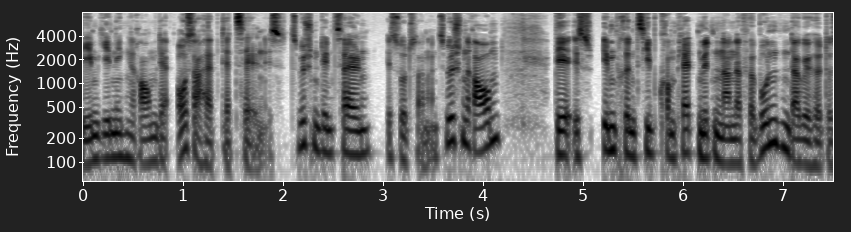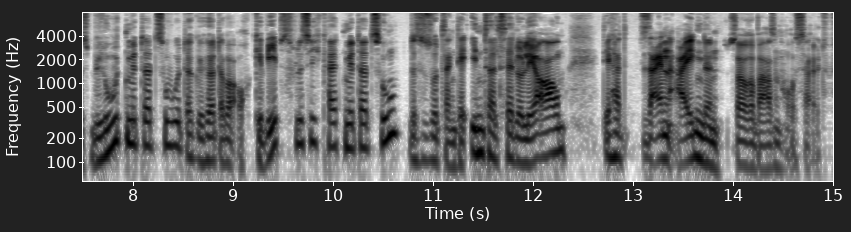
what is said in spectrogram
demjenigen Raum, der außerhalb der Zellen ist. Zwischen den Zellen ist sozusagen ein Zwischenraum. Der ist im Prinzip komplett miteinander verbunden. Da gehört das Blut mit dazu, da gehört aber auch Gewebsflüssigkeit mit dazu. Das ist sozusagen der Interzellulärraum. Der hat seinen eigenen Säurebasenhaushalt.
